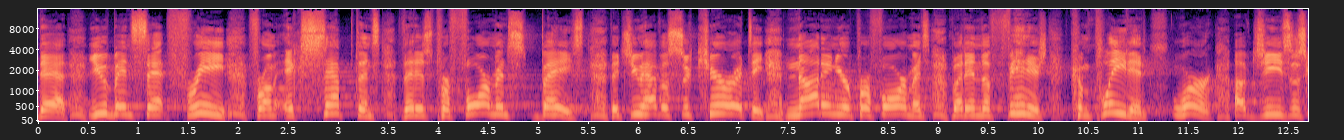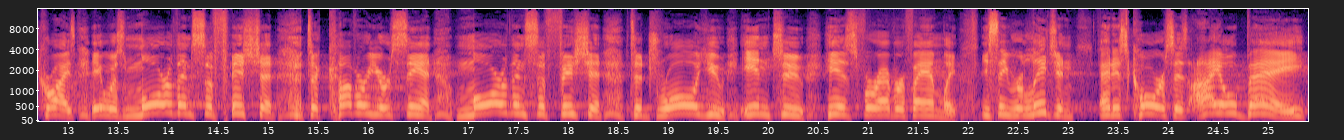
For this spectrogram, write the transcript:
death. You've been set free from acceptance that is performance based, that you have a security not in your performance, but in the finished, completed work of Jesus Christ. It was more than sufficient to cover your sin, more than sufficient to draw you into His forever family. You see, religion at its core says, I obey obey,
